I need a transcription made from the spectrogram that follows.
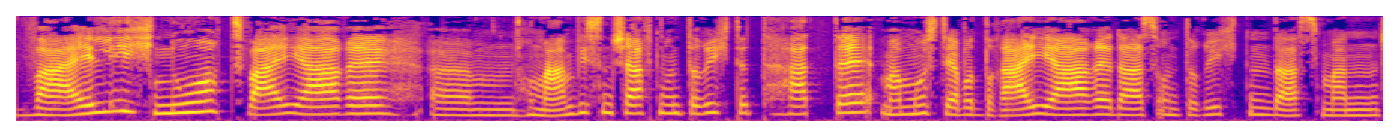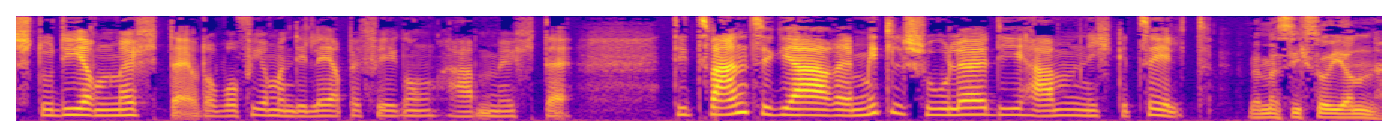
weil ich nur zwei Jahre ähm, Humanwissenschaften unterrichtet hatte. Man musste aber drei Jahre das unterrichten, das man studieren möchte oder wofür man die Lehrbefähigung haben möchte. Die 20 Jahre Mittelschule, die haben nicht gezählt. Wenn man sich so Ihren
